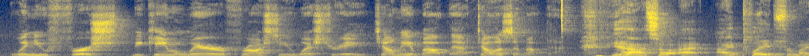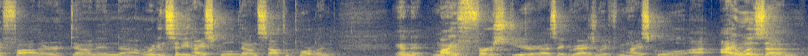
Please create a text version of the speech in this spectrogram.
When you first became aware of Frosty Westering, tell me about that. Tell us about that. Yeah, so I, I played for my father down in uh, Oregon City High School, down south of Portland. And my first year as I graduated from high school, I, I was um,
